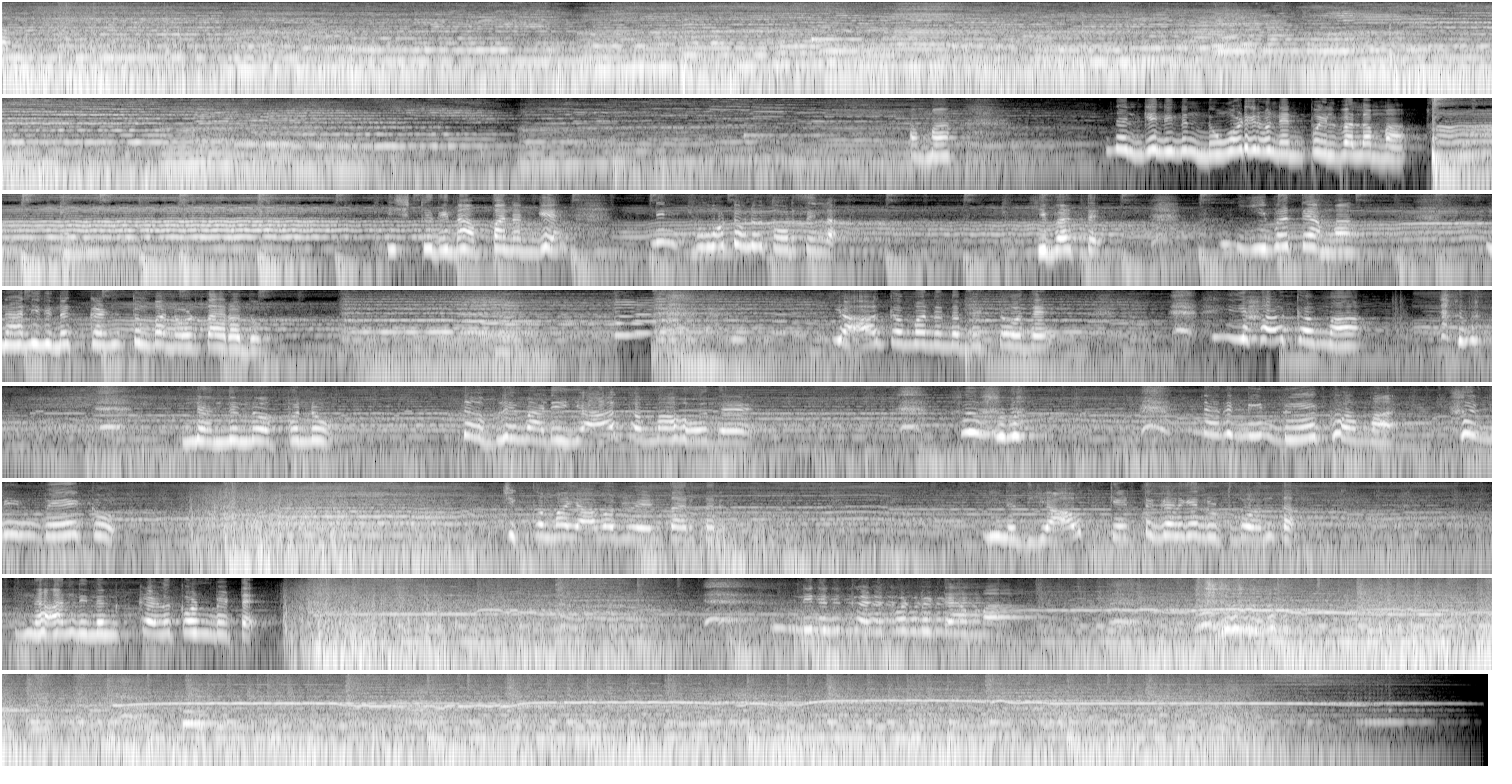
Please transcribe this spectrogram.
ಅಮ್ಮ. ನನಗೆ ನಿನ್ನ ನೋಡಿರೋ ನೆನಪು ಇಲ್ವಲ್ಲಮ್ಮ. ಇಷ್ಟು ದಿನ ಅಪ್ಪ ನನಗೆ ನಿನ್ನ ಫೋಟೋನು ತೋರಿಸಿಲ್ಲ. ಇವತ್ತೇ ಇವತ್ತೇ ಅಮ್ಮ, ನಾನು ನಿನ್ನ ಕಣ್ ತುಂಬ ನೋಡ್ತಾ ಇರೋದು. ಯಾಕಮ್ಮ ನನ್ನ ಬಿಟ್ಟು ಹೋದೆ? ಯಾಕಮ್ಮ? ನನ್ನನ್ನು ಅಪ್ಪನ್ನು ತಬ್ಲಿ ಮಾಡಿ ಯಾಕಮ್ಮ ಹೋದೆ? ನನಗೆ ನೀನ್ ಬೇಕು ಅಮ್ಮ. ನೀನ್ ಬೇಕು. ಚಿಕ್ಕಮ್ಮ ಯಾವಾಗಲೂ ಹೇಳ್ತಾ ಇರ್ತಾರೆ, ನೀನದು ಯಾವ ಕೆಟ್ಟಗಳಿಗೆ ನುಟ್ಟದು ಅಂತ ನಾನು ನಿನ್ನನ್ನು ಕಳ್ಕೊಂಡ್ಬಿಟ್ಟೆ. ನಿನ್ನನ್ನು ಕಳ್ಕೊಂಡ್ಬಿಟ್ಟೆ ಅಮ್ಮ.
